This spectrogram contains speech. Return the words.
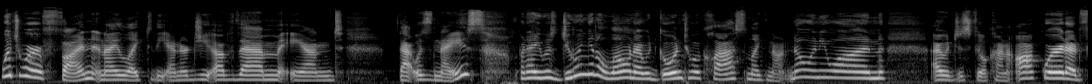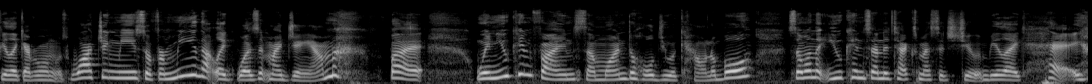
which were fun and I liked the energy of them and that was nice. But I was doing it alone. I would go into a class and like not know anyone. I would just feel kind of awkward. I'd feel like everyone was watching me. So for me, that like wasn't my jam. But when you can find someone to hold you accountable, someone that you can send a text message to and be like, hey,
